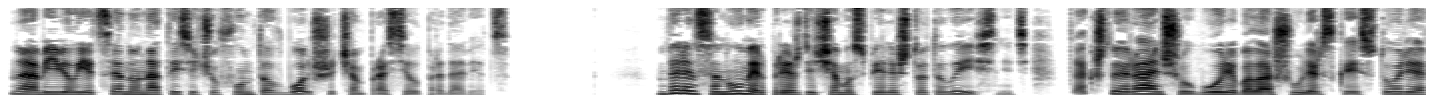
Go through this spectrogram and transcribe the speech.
но и объявил ей цену на тысячу фунтов больше, чем просил продавец. Беренсон умер, прежде чем успели что-то выяснить, так что и раньше у Бури была шулерская история,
